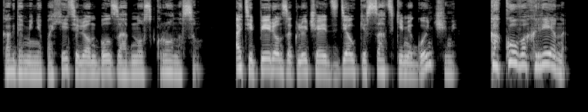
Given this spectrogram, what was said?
Когда меня похитили, он был заодно с Кроносом. А теперь он заключает сделки с адскими гончими? Какого хрена?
